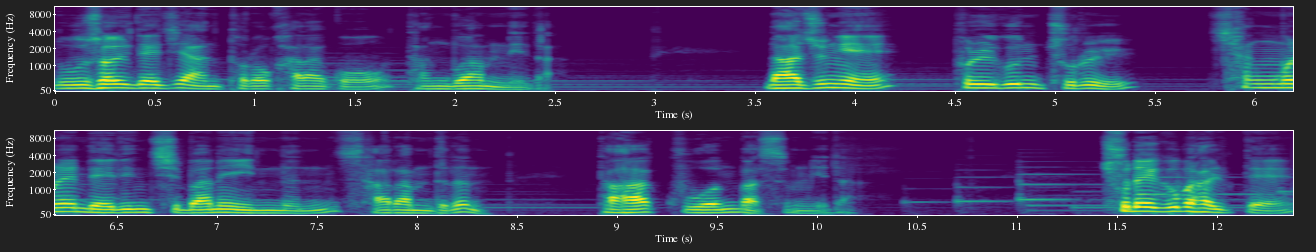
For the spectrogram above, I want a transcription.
누설되지 않도록 하라고 당부합니다. 나중에 붉은 줄을 창문에 내린 집안에 있는 사람들은 다 구원받습니다. 출애굽을 할 때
